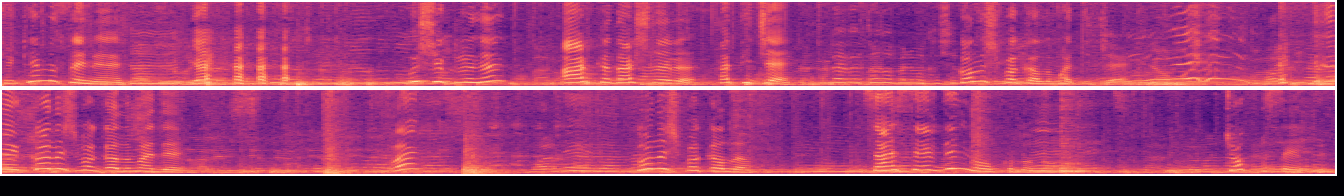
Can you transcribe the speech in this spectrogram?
Çekeyim mi seni? Gel. Bu Şükrü'nün arkadaşları Hatice. Evet o da benim arkadaşım. Konuş bakalım Hatice. Konuş bakalım hadi. Bak. Konuş bakalım. Sen sevdin mi okulunu? Çok mu sevdin?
